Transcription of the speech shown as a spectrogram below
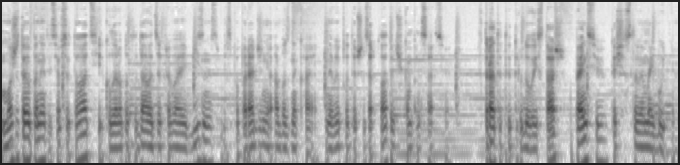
Можете опинитися в ситуації, коли роботодавець закриває бізнес без попередження або зникає, не виплативши зарплату чи компенсацію, втратити трудовий стаж, пенсію та щасливе майбутнє.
